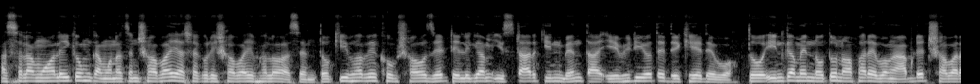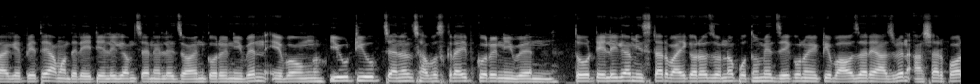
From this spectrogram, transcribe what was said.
আসসালামু আলাইকুম, কেমন আছেন সবাই? আশা করি সবাই ভালো আছেন। তো কীভাবে খুব সহজে টেলিগ্রাম স্টার কিনবেন তা এই ভিডিওতে দেখিয়ে দেব। তো ইনকামের নতুন অফার এবং আপডেট সবার আগে পেতে আমাদের এই টেলিগ্রাম চ্যানেলে জয়েন করে নেবেন এবং ইউটিউব চ্যানেল সাবস্ক্রাইব করে নেবেন। তো টেলিগ্রাম স্টার বাই করার জন্য প্রথমে যে কোনো একটি ব্রাউজারে আসবেন। আসার পর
